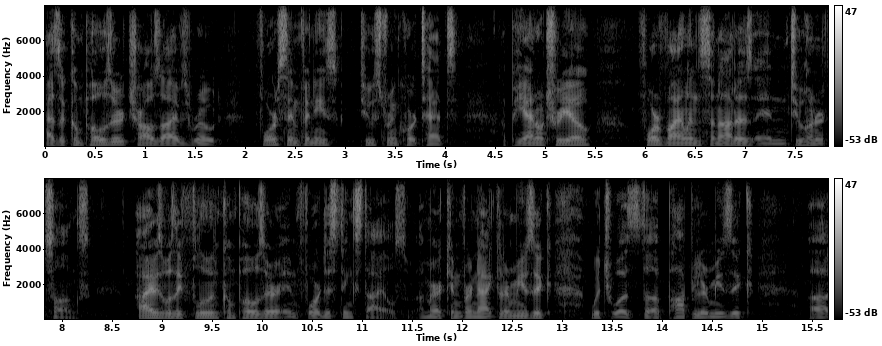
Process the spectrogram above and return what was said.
As a composer, Charles Ives wrote four symphonies, two string quartets, piano trio, four violin sonatas, and 200 songs. Ives was a fluent composer in four distinct styles American vernacular music, which was the popular music uh,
